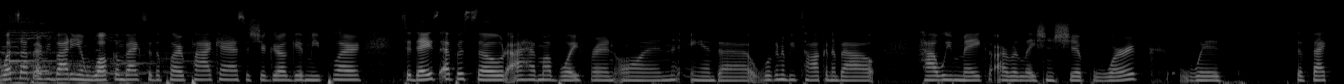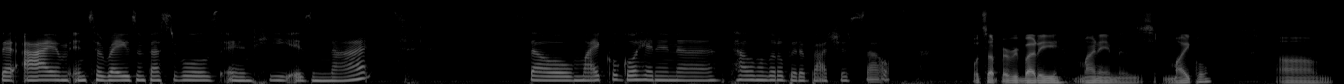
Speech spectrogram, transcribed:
What's up, everybody, and welcome back to the Plur Podcast. It's your girl, Give Me Plur. Today's episode, I have my boyfriend on, and uh, we're going to be talking about how we make our relationship work with the fact that I am into raves and festivals and he is not. So, Michael, go ahead and uh, tell him a little bit about yourself. What's up, everybody? My name is Michael. Um,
